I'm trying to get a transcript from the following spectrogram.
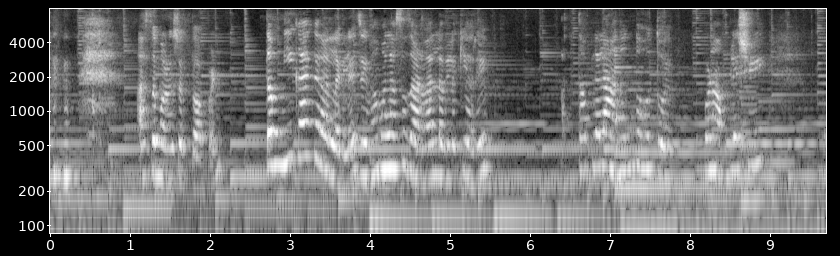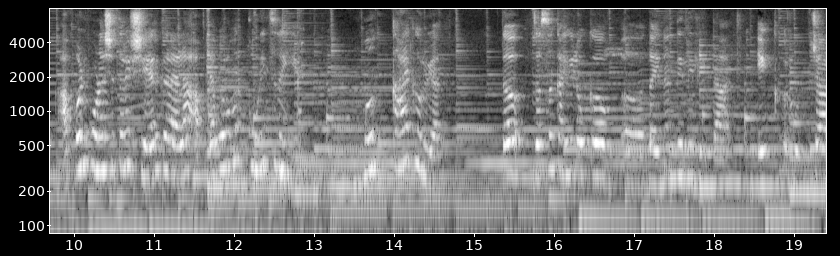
असं म्हणू शकतो आपण. तर मी काय करायला लागले? जेव्हा मला असं जाणवायला लागलं की अरे आत्ता आपल्याला आनंद होतोय पण आपल्याशी आपण कोणाशी तरी शेअर करायला आपल्याबरोबर तर जसं काही लोक दैनंदिनी लिहितात एक रोजच्या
